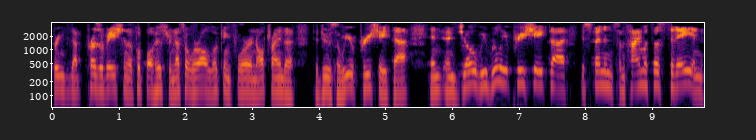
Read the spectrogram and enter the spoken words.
bring that preservation of football history. And that's what we're all looking for and all trying to, to do. So we appreciate that. And, and Joe, we really appreciate, uh, you spending some time with us today and,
